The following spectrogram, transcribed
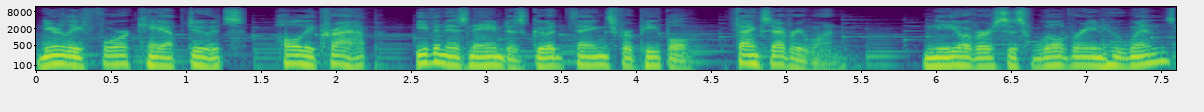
nearly 4k up dudes, holy crap, even is named as good things for people, thanks everyone. Neo vs Wolverine who wins?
